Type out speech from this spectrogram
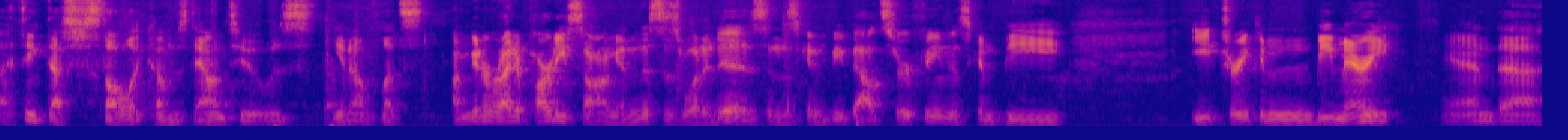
I think that's just all it comes down to was you know let's I'm gonna write a party song and this is what it is and it's gonna be about surfing it's gonna be eat drink and be merry and uh,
